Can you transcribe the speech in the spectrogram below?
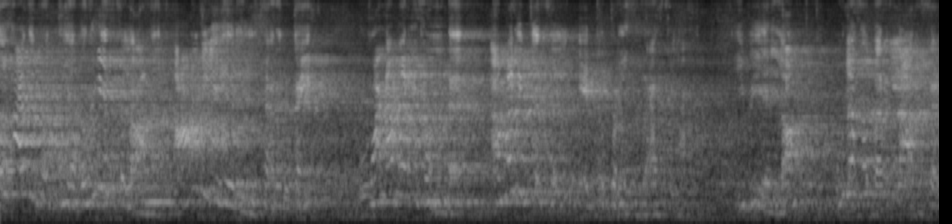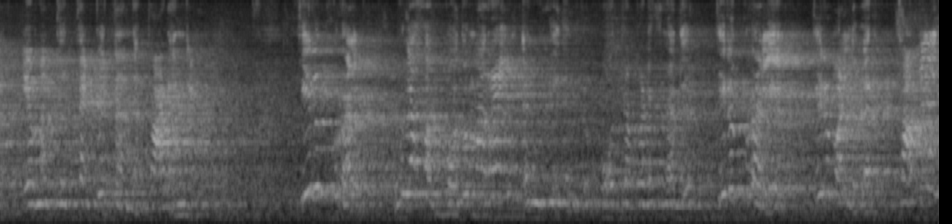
ஏகாதிபத்திய இருக்கலாம் ஆங்கிலேயரின் கருத்தை பணவரி கொண்ட அமெரிக்கர்கள் ஏற்றுக்கொள்கிறார்களாம் இவையெல்லாம் உலக வரலாறுகள் எமக்கு கற்றுத்தந்த பாடங்கள். திருக்குறள் உலக பொதுமறை என்று என்று போற்றப்படுகிறது. திருக்குறளில் திருவள்ளுவர் தமிழ்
